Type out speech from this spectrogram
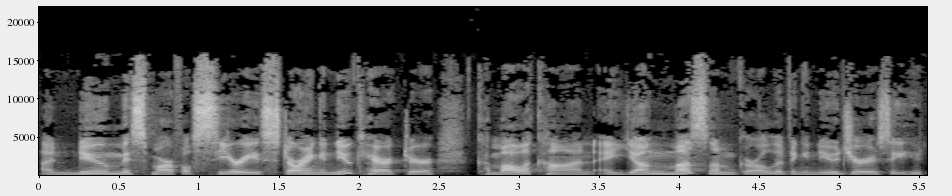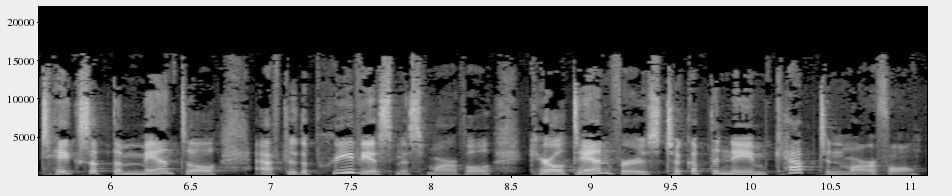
a new Miss Marvel series starring a new character, Kamala Khan, a young Muslim girl living in New Jersey who takes up the mantle after the previous Miss Marvel, Carol Danvers, took up the name Captain Marvel.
